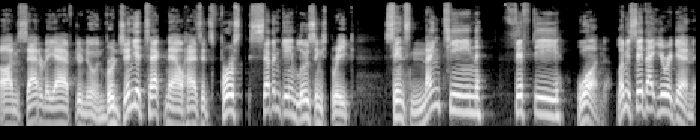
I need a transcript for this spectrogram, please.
on Saturday afternoon. Virginia Tech now has its first 7-game losing streak since 1951. Let me say that year again.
